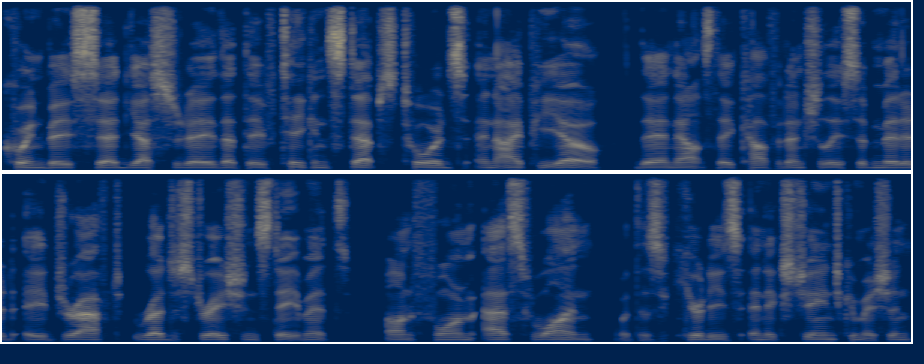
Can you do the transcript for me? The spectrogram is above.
Coinbase said yesterday that they've taken steps towards an IPO. They announced they confidentially submitted a draft registration statement on Form S1 with the Securities and Exchange Commission.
